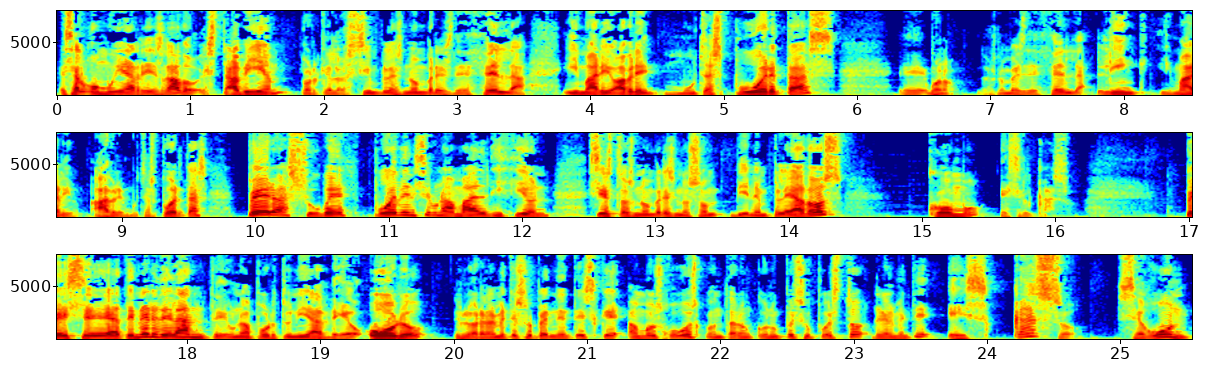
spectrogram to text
es algo muy arriesgado. Está bien, porque los simples nombres de Zelda y Mario abren muchas puertas, eh, bueno, los nombres de Zelda, Link y Mario abren muchas puertas, pero a su vez pueden ser una maldición si estos nombres no son bien empleados, como es el caso. Pese a tener delante una oportunidad de oro, lo realmente sorprendente es que ambos juegos contaron con un presupuesto realmente escaso. Según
